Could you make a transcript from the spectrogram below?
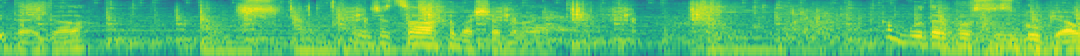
I tego. Wiecie co? Chyba się broni. Komputer po prostu zgłupiał.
